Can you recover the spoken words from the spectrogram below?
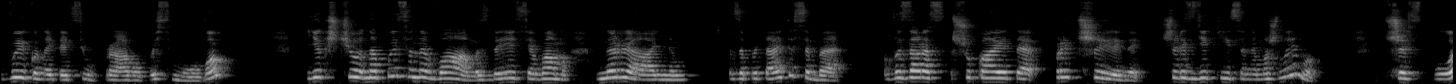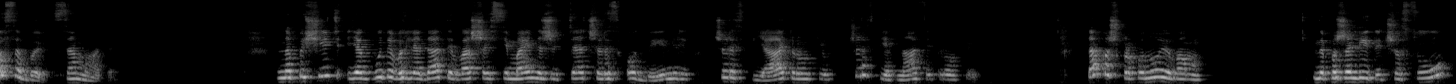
Виконайте цю вправу письмово. Якщо написане вами здається вам нереальним, запитайте себе, ви зараз шукаєте причини, через які це неможливо, чи способи це мати. Напишіть, як буде виглядати ваше сімейне життя через один рік, через 5 років, через 15 років. Також пропоную вам не пожаліти часу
